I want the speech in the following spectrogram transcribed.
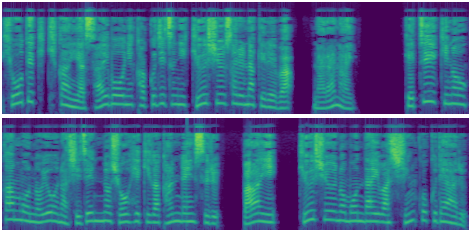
標的器官や細胞に確実に吸収されなければならない。血液脳関門のような自然の障壁が関連する場合、吸収の問題は深刻である。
